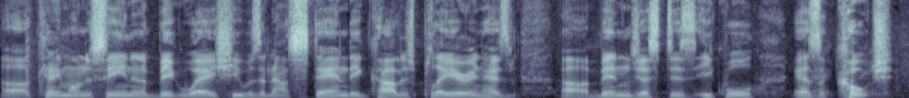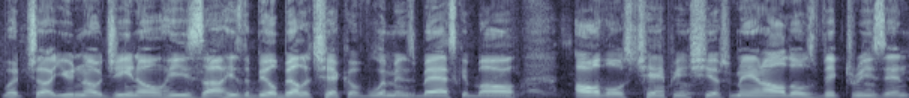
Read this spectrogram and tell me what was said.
uh, came on the scene in a big way. She was an outstanding college player and has uh, been just as equal as a coach. But uh, you know, Geno, he's uh, he's the Bill Belichick of women's basketball. All those championships, man, all those victories, and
